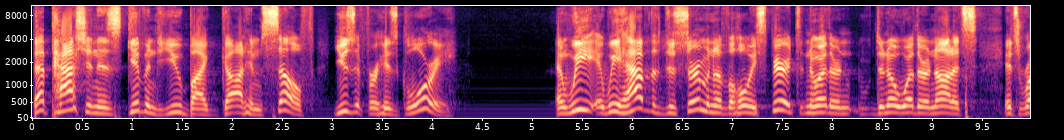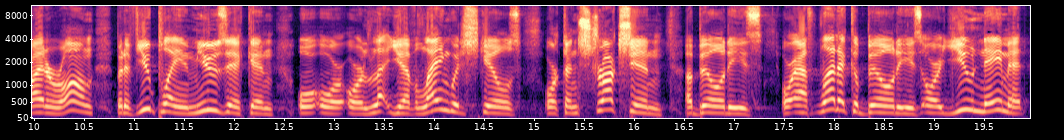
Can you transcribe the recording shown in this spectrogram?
That passion is given to you by God Himself. Use it for His glory. And we, we have the discernment of the Holy Spirit to know whether, to know whether or not it's, it's right or wrong. But if you play music and, or, or, or let, you have language skills or construction abilities or athletic abilities or you name it,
